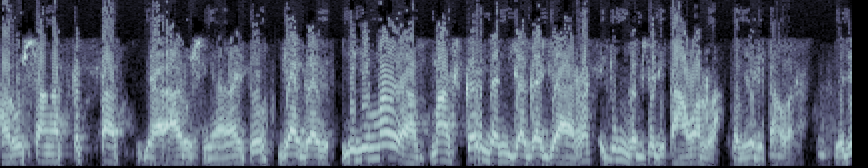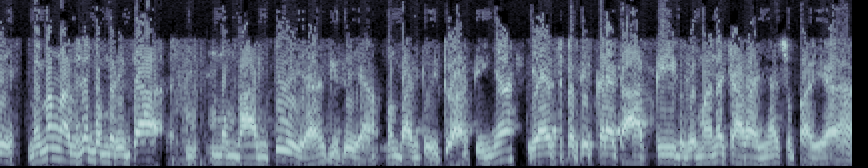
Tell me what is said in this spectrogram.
harus sangat ketat ya harusnya itu jaga minimal ya masker dan jaga jarak itu nggak bisa ditawar lah nggak bisa ditawar. Jadi memang harusnya pemerintah membantu ya gitu ya membantu itu artinya ya seperti kereta api bagaimana caranya supaya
